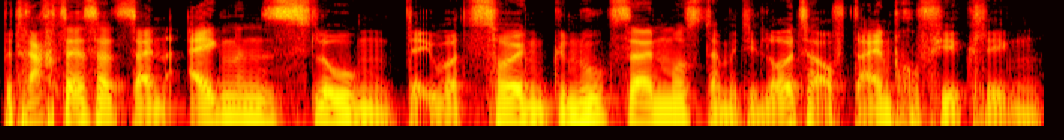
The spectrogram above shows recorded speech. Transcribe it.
Betrachte es als deinen eigenen Slogan, der überzeugend genug sein muss, damit die Leute auf dein Profil klicken.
